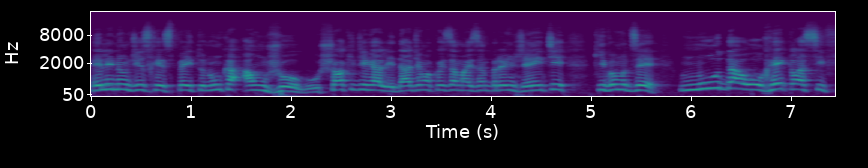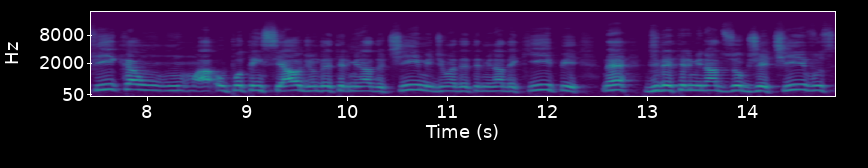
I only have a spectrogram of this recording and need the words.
ele não diz respeito nunca a um jogo. O choque de realidade é uma coisa mais abrangente que, vamos dizer, muda ou reclassifica um, um, a, o potencial de um determinado time, de uma determinada equipe, né, de determinados objetivos.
